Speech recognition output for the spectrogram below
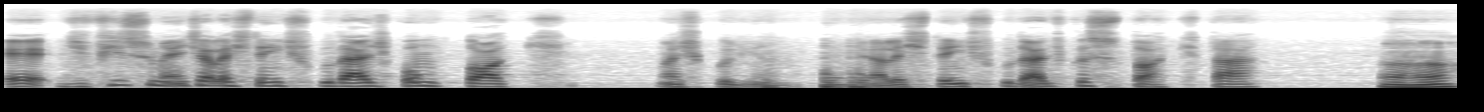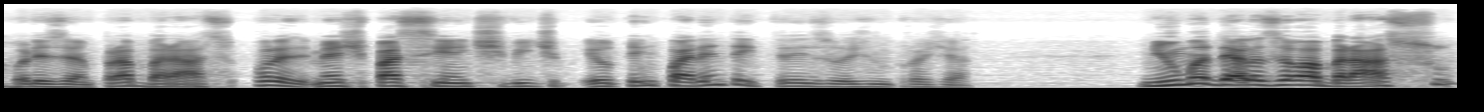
é, dificilmente elas têm dificuldade com toque masculino. Elas têm dificuldade com esse toque, tá? Aham. Por exemplo, abraço. Por exemplo, minhas pacientes vítimas, eu tenho 43 hoje no projeto. Nenhuma delas eu abraço,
